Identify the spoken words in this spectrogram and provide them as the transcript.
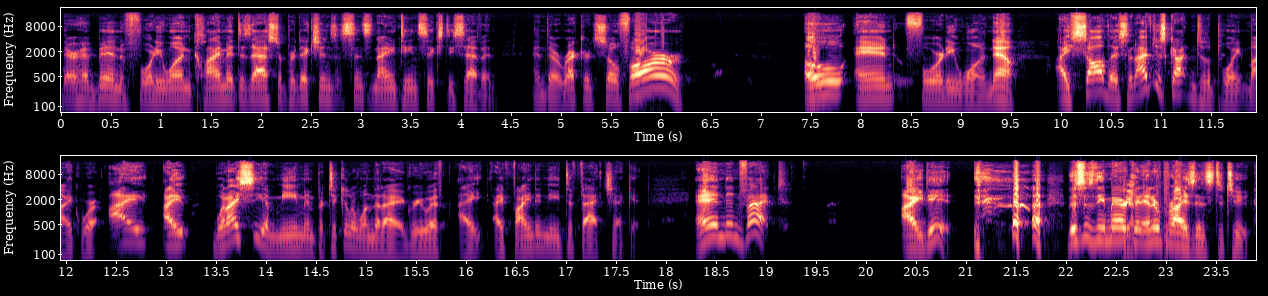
There have been 41 climate disaster predictions since 1967, and their record so far 0 and 41. Now, I saw this and I've just gotten to the point, Mike, where I I when I see a meme in particular one that I agree with, I I find a need to fact check it. And in fact, I did. this is the American Enterprise Institute,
